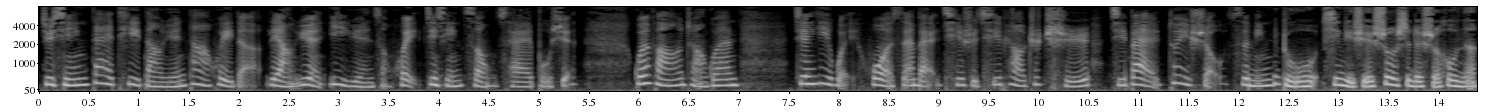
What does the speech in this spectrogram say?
举行代替党员大会的两院议员总会，进行总裁补选。官房长官。菅义伟获三百七十七票支持击败对手自民读心理学硕士的时候呢，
